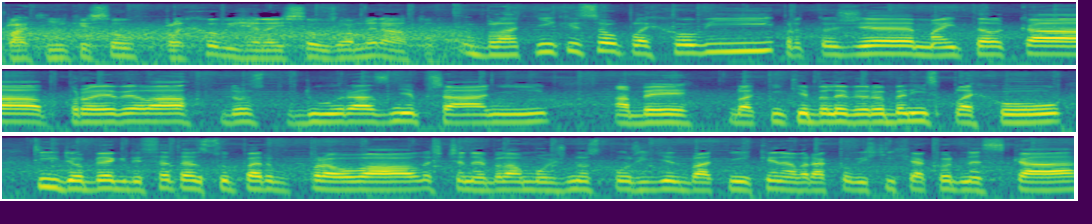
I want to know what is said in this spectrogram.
blatníky jsou plechový, že nejsou z laminátu. Blatníky jsou plechový, protože majitelka projevila dost důrazně přání, aby blatníky byly vyrobeny z plechu. V té době, kdy se ten super upravoval, ještě nebyla možnost pořídit blatníky na vrakovištích jako dneska,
